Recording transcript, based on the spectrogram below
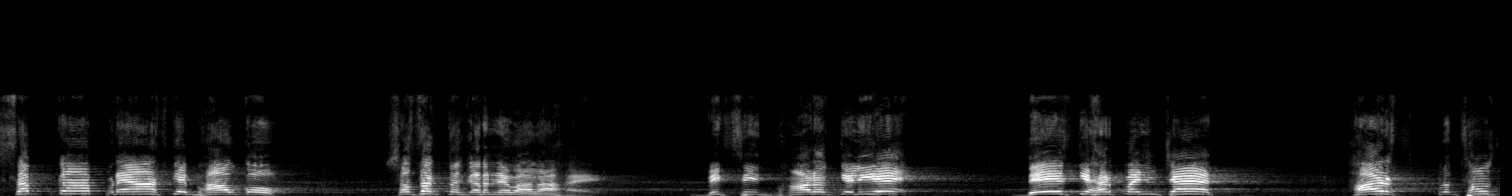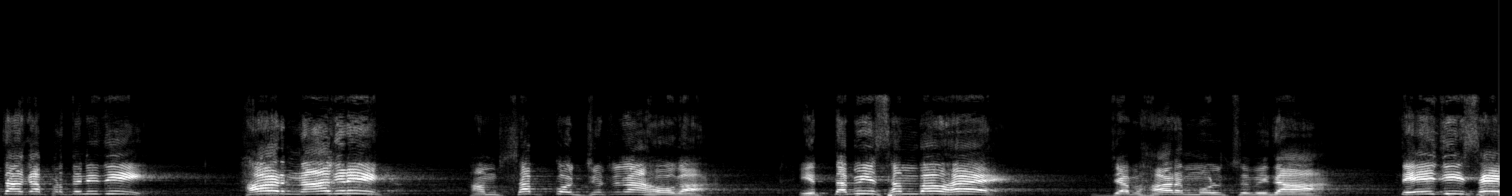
सबका प्रयास के भाव को सशक्त करने वाला है। विकसित भारत के लिए देश की हर पंचायत, हर संस्था का प्रतिनिधि, हर नागरिक, हम सबको जुटना होगा। ये तभी संभव है जब हर मूल सुविधा तेज़ी से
